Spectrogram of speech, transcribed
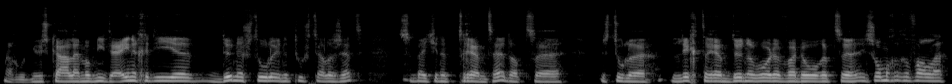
maar goed, nu is KLM ook niet de enige die uh, dunne stoelen in de toestellen zet. Het is een beetje een trend, hè, dat de stoelen lichter en dunner worden, waardoor het in sommige gevallen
